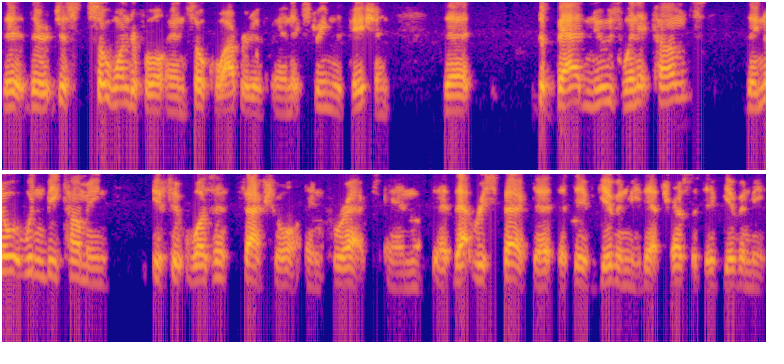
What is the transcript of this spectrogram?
They're, they're just so wonderful and so cooperative and extremely patient that the bad news, when it comes, they know it wouldn't be coming if it wasn't factual and correct. And that, that respect that, that they've given me, that trust that they've given me,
